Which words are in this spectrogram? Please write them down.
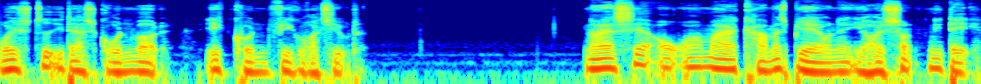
rystet i deres grundvold, ikke kun figurativt. Når jeg ser over Mayacamas-bjergene i horisonten i dag,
